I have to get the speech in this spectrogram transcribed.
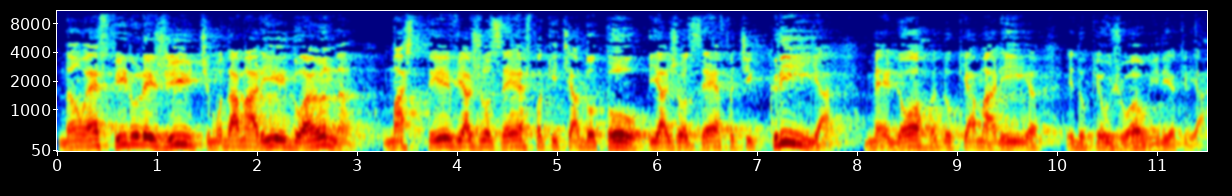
não é filho legítimo da Maria e do Ana, mas teve a Josefa que te adotou e a Josefa te cria melhor do que a Maria e do que o João iria criar.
